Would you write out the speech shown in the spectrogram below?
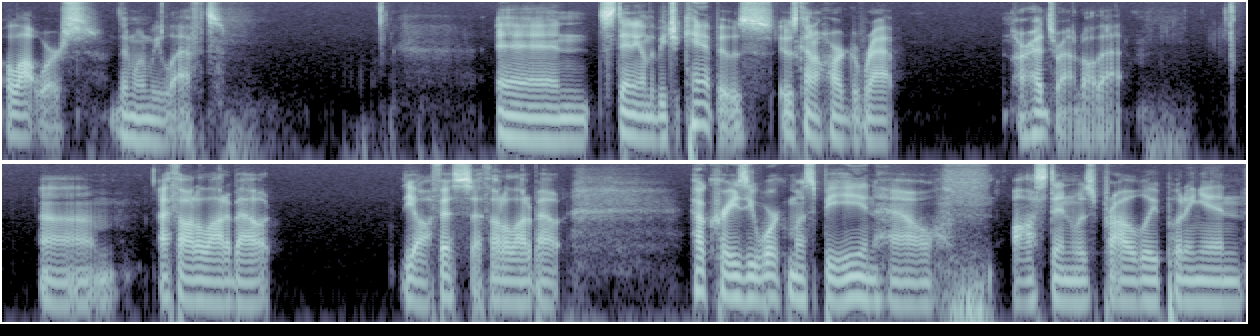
a lot worse than when we left. And standing on the beach at camp, it was it was kind of hard to wrap our heads around all that. Um, I thought a lot about the office. I thought a lot about how crazy work must be and how Austin was probably putting in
